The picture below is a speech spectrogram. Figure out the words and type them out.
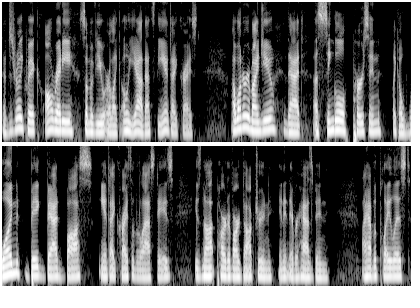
Now, just really quick, already some of you are like, oh, yeah, that's the Antichrist. I want to remind you that a single person, like a one big bad boss Antichrist of the last days, is not part of our doctrine and it never has been. I have a playlist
